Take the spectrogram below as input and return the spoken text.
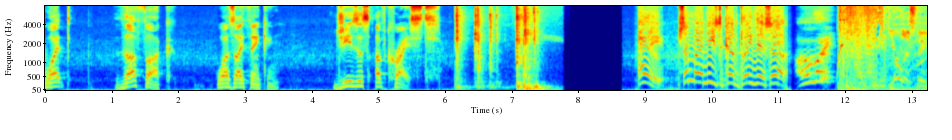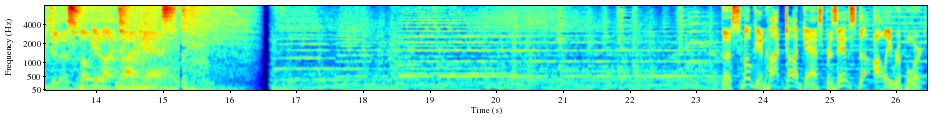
What the fuck was I thinking? Jesus of Christ. hey, somebody needs to come clean this up. You're listening to the Smoking Hot Podcast. The Smoking Hot Toddcast presents The Ollie Report,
